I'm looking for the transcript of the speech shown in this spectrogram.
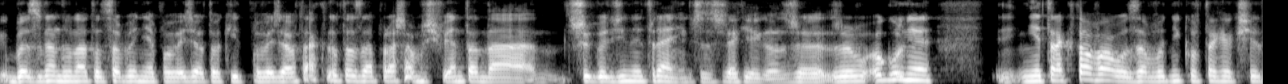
bez względu na to, co by nie powiedział, to Kid powiedział tak, no to zapraszam święta na trzy godziny trening, czy coś takiego, że, że ogólnie nie traktował zawodników tak jak, się,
